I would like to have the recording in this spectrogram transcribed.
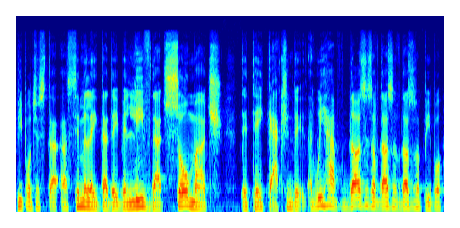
people just uh, assimilate that, they believe that so much, they take action. They, we have dozens of dozens of dozens of people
